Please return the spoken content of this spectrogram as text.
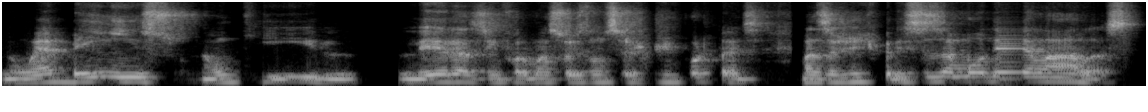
não é bem isso. Não que ler as informações não sejam importantes, mas a gente precisa modelá-las,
